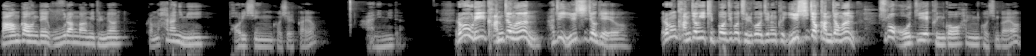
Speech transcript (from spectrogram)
마음 가운데 우울한 마음이 들면 그럼 하나님이 버리신 것일까요? 아닙니다. 여러분, 우리 감정은 아주 일시적이에요. 여러분, 감정이 기뻐지고 즐거워지는 그 일시적 감정은 주로 어디에 근거한 것인가요?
